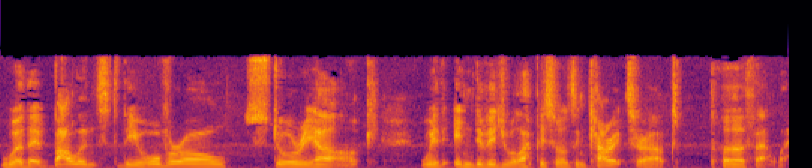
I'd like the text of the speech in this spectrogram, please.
where they balanced the overall story arc with individual episodes and character arcs perfectly.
